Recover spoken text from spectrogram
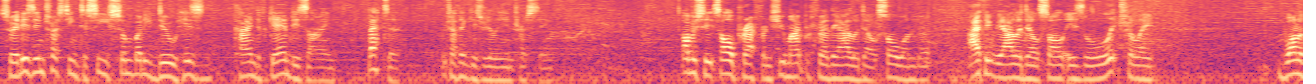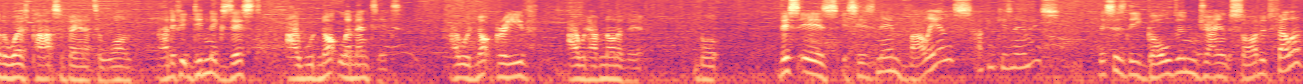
so it is interesting to see somebody do his kind of game design better, which I think is really interesting. Obviously, it's all preference. You might prefer the Isla del Sol one, but I think the Isla del Sol is literally one of the worst parts of Bayonetta 1. And if it didn't exist, I would not lament it. I would not grieve. I would have none of it. But this is... Is his name Valiance? I think his name is? This is the golden giant sworded fella.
